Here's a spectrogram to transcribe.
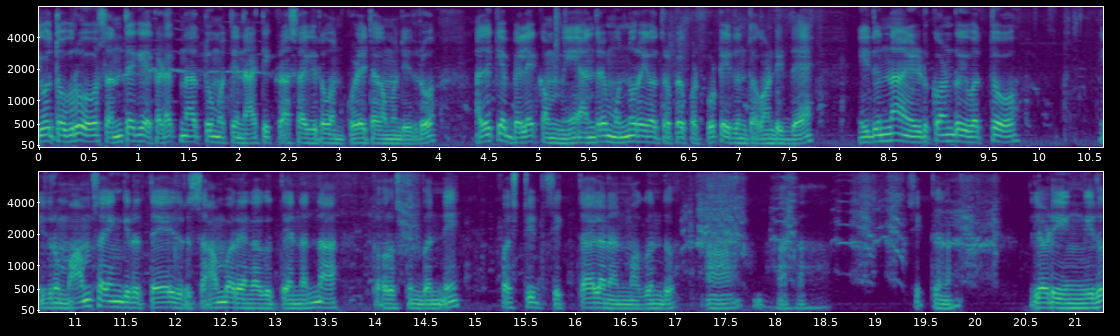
ಇವತ್ತೊಬ್ರು ಸಂತೆಗೆ ಕಡಕ್ನಾಥ್ ಮತ್ತೆ ನಾಟಿ ಕ್ರಾಸ್ ಆಗಿರೋ ಒಂದು ಕೋಳಿ ತಗೊಂಬಂದಿದ್ರು. ಅದಕ್ಕೆ ಬೆಲೆ ಕಮ್ಮಿ, ಅಂದರೆ ಮುನ್ನೂರೈವತ್ತು ರೂಪಾಯಿ ಕೊಟ್ಬಿಟ್ಟು ಇದನ್ನ ತಗೊಂಡಿದ್ದೆ. ಇದನ್ನ ಹಿಡ್ಕೊಂಡು ಇವತ್ತು ಇದ್ರ ಮಾಂಸ ಹೆಂಗಿರುತ್ತೆ, ಇದ್ರ ಸಾಂಬಾರು ಹೆಂಗಾಗುತ್ತೆ ಅನ್ನೋದನ್ನ ತೋರಿಸ್ತೀನಿ ಬನ್ನಿ. ಫಸ್ಟ್ ಇದು ಸಿಗ್ತಾ ಇಲ್ಲ ನನ್ನ ಮಗಂದು. ಹಾಂ ಹಾಂ ಹಾಂ. ಸಿಗ್ತಾನ ನೋಡಿ ಹಿಂಗಿದು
